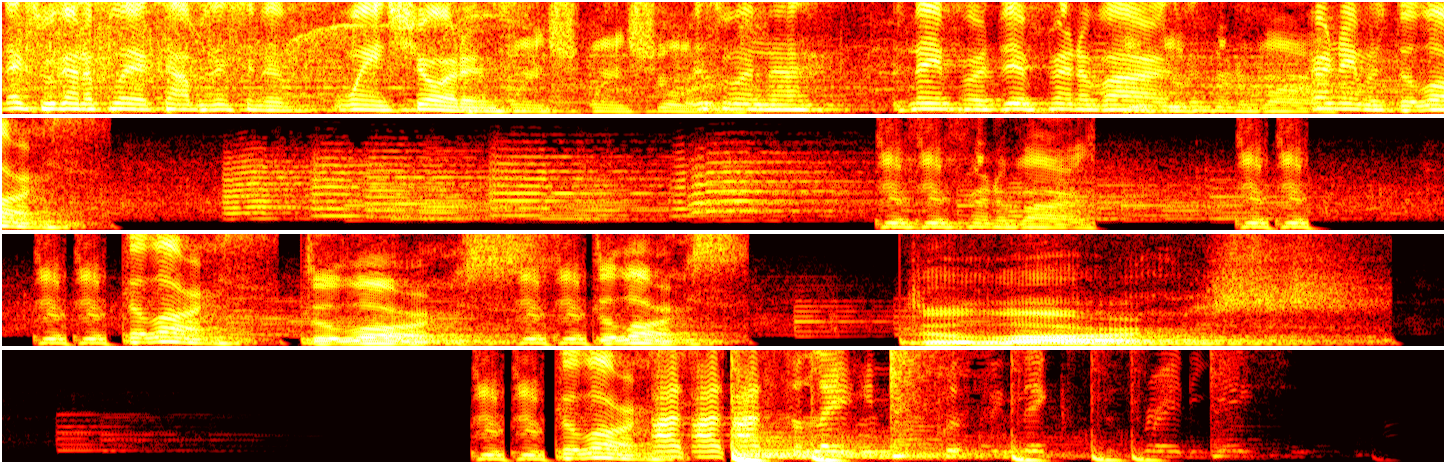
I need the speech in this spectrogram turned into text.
Next, we're gonna play a composition of Wayne Shorter's. Wayne, Wayne Shorter. This one uh, is named for a dear friend of ours. Friend of ours. Her name is Dolores. Dear, dear friend of ours. Dear, dear, dear, dear, Dolores. Dolores. Dear, dear, Dolores. Dolores. I, I, isolating pussy niggas. is ready.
